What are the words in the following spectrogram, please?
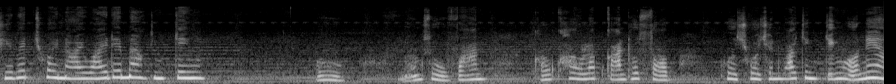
ชีวิตช่วยนายไว้ได้มากจริง ๆ โอ้น้องโซฟาน เขาเข้ารับการทดสอบ เพื่อช่วยฉันไว้จริง ๆ เหรอเนี่ย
